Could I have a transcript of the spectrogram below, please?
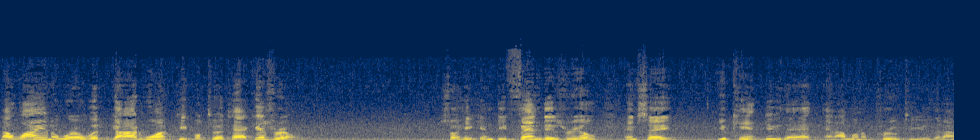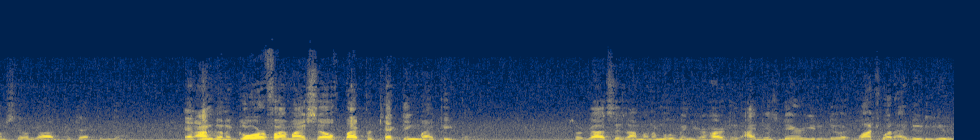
Now, why in the world would God want people to attack Israel? So he can defend Israel and say, You can't do that, and I'm going to prove to you that I'm still God protecting them. And I'm going to glorify myself by protecting my people. So God says, I'm going to move in your heart. I just dare you to do it. Watch what I do to you.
